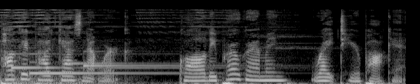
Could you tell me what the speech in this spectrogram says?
Pocket Podcast Network. Quality programming right to your pocket.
